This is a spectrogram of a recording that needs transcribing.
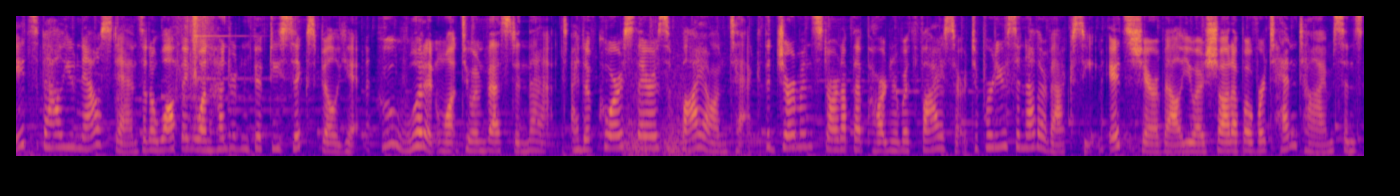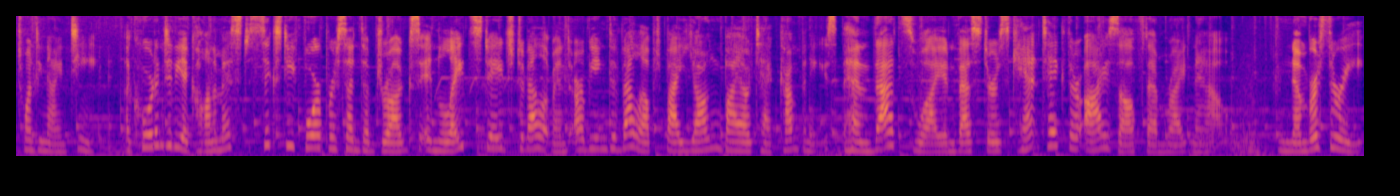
its value now stands at a whopping 156 billion. Who wouldn't want to invest in that? And of course, there's BioNTech, the German startup that partnered with Pfizer to produce another vaccine. Its share value has shot up over 10 times since 2019. According to The Economist, 64% of drugs in late stage development are being developed by young biotech companies, and that's why investors can't take their eyes off them right now. Number 3.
